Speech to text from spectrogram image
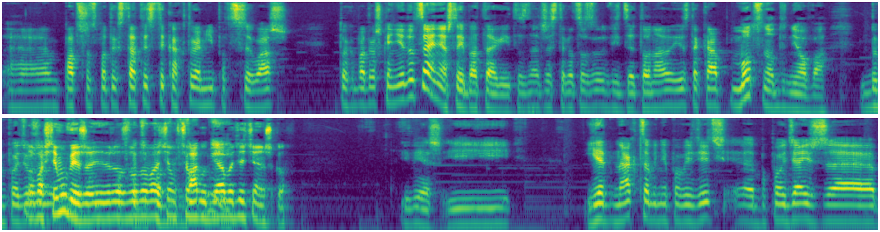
e, patrząc po tych statystykach, które mi podsyłasz, to chyba troszkę nie doceniasz tej baterii. To znaczy, z tego co widzę, to ona jest taka mocno dniowa. Bym powiedział, No właśnie mówię, że rozładować ją w ciągu dnia dni. będzie ciężko. I wiesz, i jednak, co by nie powiedzieć, e, bo powiedziałeś, że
